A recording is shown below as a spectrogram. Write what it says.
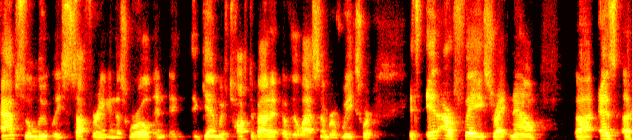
absolutely suffering in this world. And again, we've talked about it over the last number of weeks where it's in our face right now uh, as a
